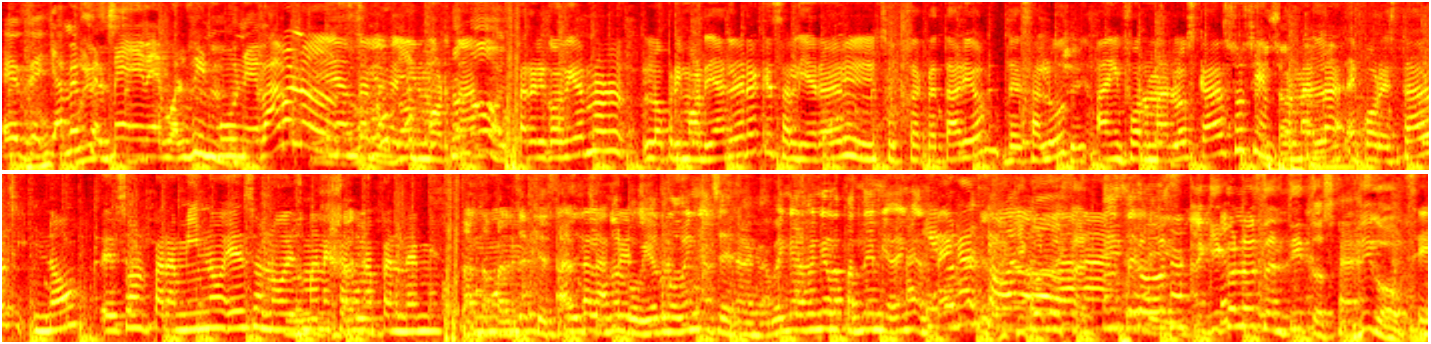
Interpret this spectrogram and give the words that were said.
Es de ya me puedes- enfermé, me volví inmune, Sí, vámonos. ándale, el inmortal. Para el gobierno lo primordial era que saliera el subsecretario de salud Sí. a informar los casos y a informar la- eh, por estados. No, eso para mí no, eso no es No es manejar necesario. una pandemia. Hasta parece que está hasta la diciendo el gobierno, vénganse, venga, venga la pandemia, vengan. Aquí Vengan no- Aquí con los todos. santitos, aquí con los santitos. Digo, Sí.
